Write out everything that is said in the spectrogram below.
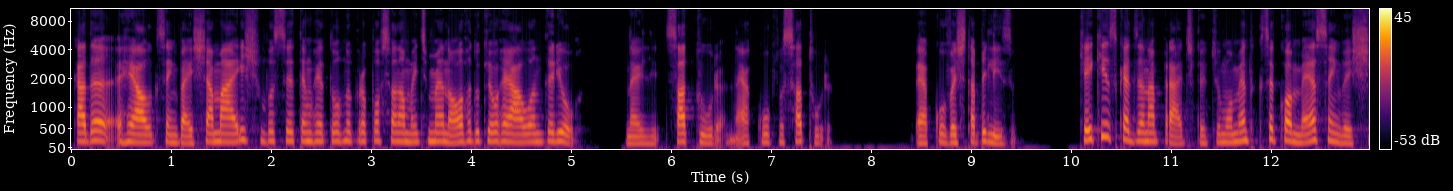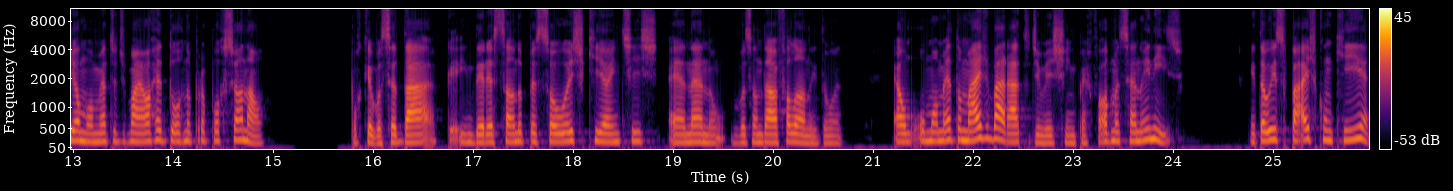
cada real que você investe a mais, você tem um retorno proporcionalmente menor do que o real anterior. Né? Ele satura, né? a curva satura. É, a curva estabiliza que, que isso quer dizer na prática? Que o momento que você começa a investir é o momento de maior retorno proporcional. Porque você está endereçando pessoas que antes é, né, não, você não estava falando. Então, é o, o, momento mais barato de investir em performance é no início. Então, isso faz com que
